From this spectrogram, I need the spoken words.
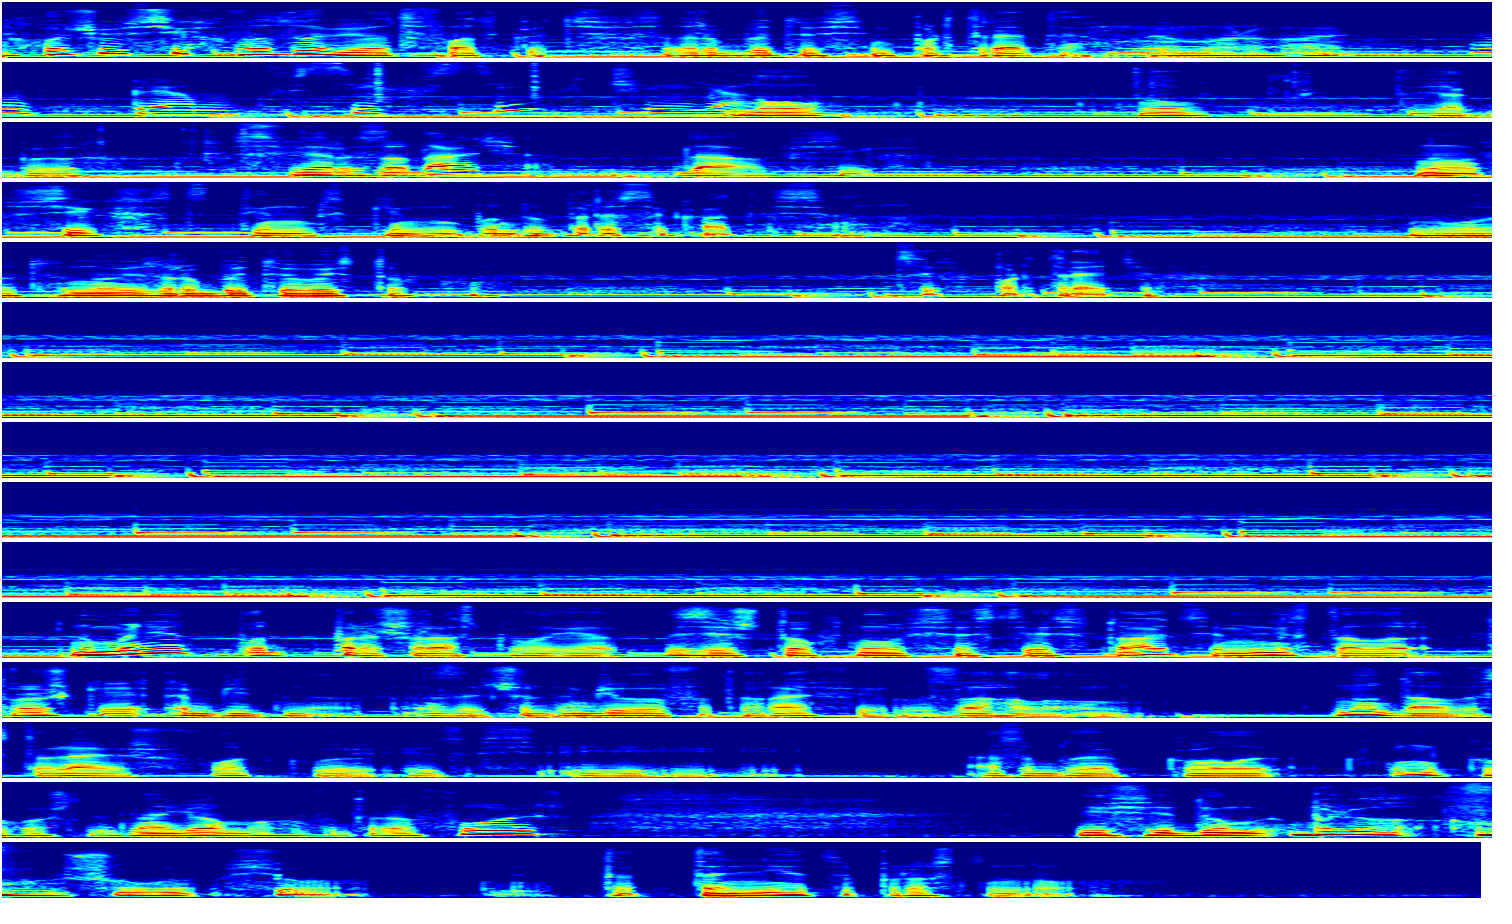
Хочу всіх в Азові от зробити всім портрети. Не моргай. Ну, прям всіх-всіх чи як? Ну, ну, якби сверхзадача, да, всіх. Ну, всіх з тим, з ким буду пересикатися. От, ну і зробити виставку цих портретів. Ну, мені от перший раз, коли я зіштовхнувся з цією ситуацією, мені стало трошки обідно за чорно-білу фотографію загалом. Ну так, да, виставляєш фотку і, і особливо коли ну, когось знайомого фотографуєш, і всі думають, бля, о, що, все. Та, та ні, це просто, ну.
